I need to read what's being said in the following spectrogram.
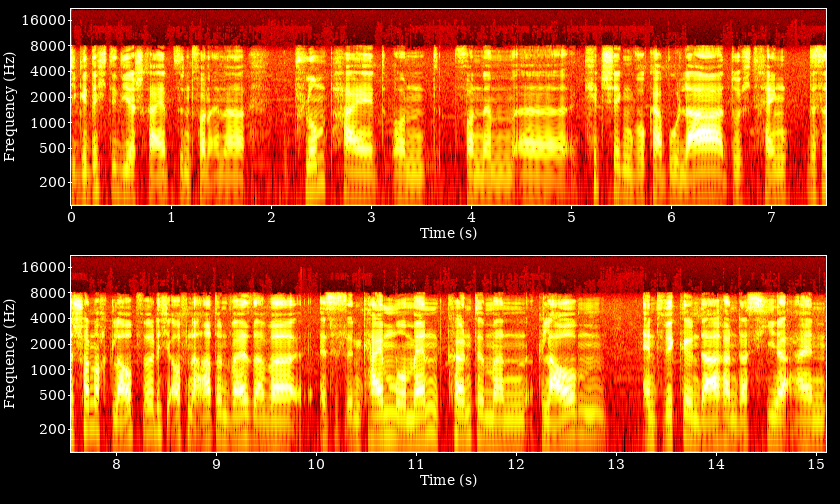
die Gedichte, die er schreibt, sind von einer Plumpheit und von einem äh, kitschigen Vokabular durchtränkt. Das ist schon noch glaubwürdig auf eine Art und Weise, aber es ist in keinem Moment könnte man glauben, entwickeln daran, dass hier ein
